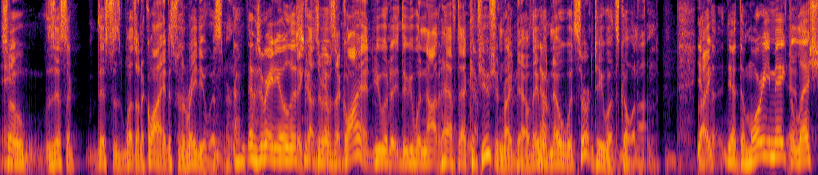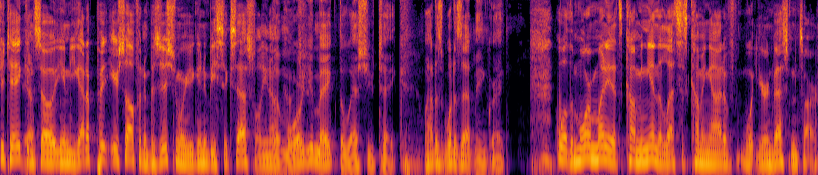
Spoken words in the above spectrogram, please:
So was this a this is, wasn't a client. This was a radio listener. It was a radio listener. Because if it was a client, you would you would not have that confusion right now. They would know with certainty what's going on. Yeah, right? the, yeah, the more you make, the less you take, and so you know you got to put yourself in a position where you're going to be successful. You know, the more you make, the less you take. How does what does that mean, Greg? Well, the more money that's coming in, the less is coming out of what your investments are.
